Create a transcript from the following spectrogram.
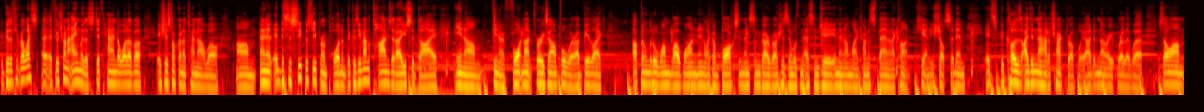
Because if you're relaxed, uh, if you're trying to aim with a stiff hand or whatever, it's just not going to turn out well. Um, and it, it, this is super super important because the amount of times that I used to die in um, you know, Fortnite for example, where I'd be like up in a little one by one in like a box and then some guy rushes in with an SMG and then I'm like trying to spam and I can't hit any shots at him. It's because I didn't know how to track properly. I didn't know where they were. So um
